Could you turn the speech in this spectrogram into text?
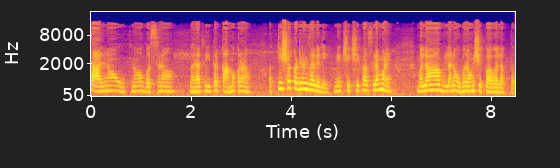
चालणं उठणं बसणं घरातली इतर कामं करणं अतिशय कठीण झालेली. मी एक शिक्षिका असल्यामुळे मला मुलांना उभं राहून शिकवावं लागतं.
